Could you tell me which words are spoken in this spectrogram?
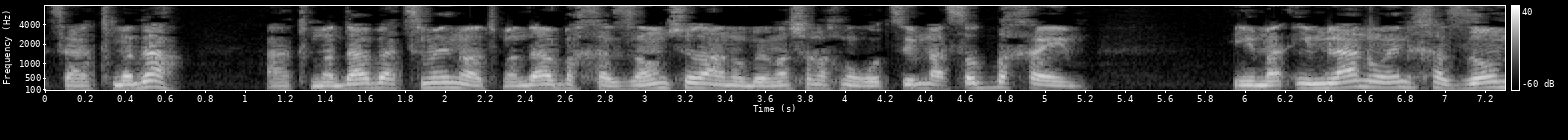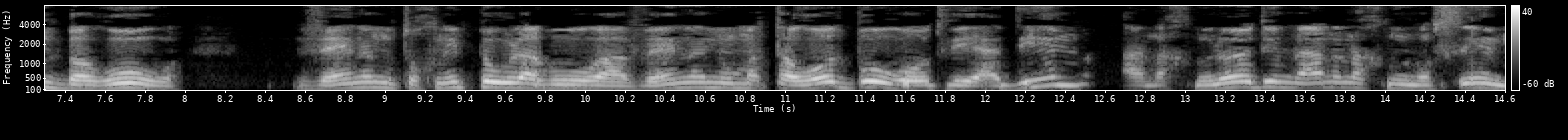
זה ההתמדה. ההתמדה בעצמנו, ההתמדה בחזון שלנו, במה שאנחנו רוצים לעשות בחיים. אם, אם לנו אין חזון ברור, ואין לנו תוכנית פעולה ברורה, ואין לנו מטרות ברורות ויעדים, אנחנו לא יודעים לאן אנחנו נוסעים.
